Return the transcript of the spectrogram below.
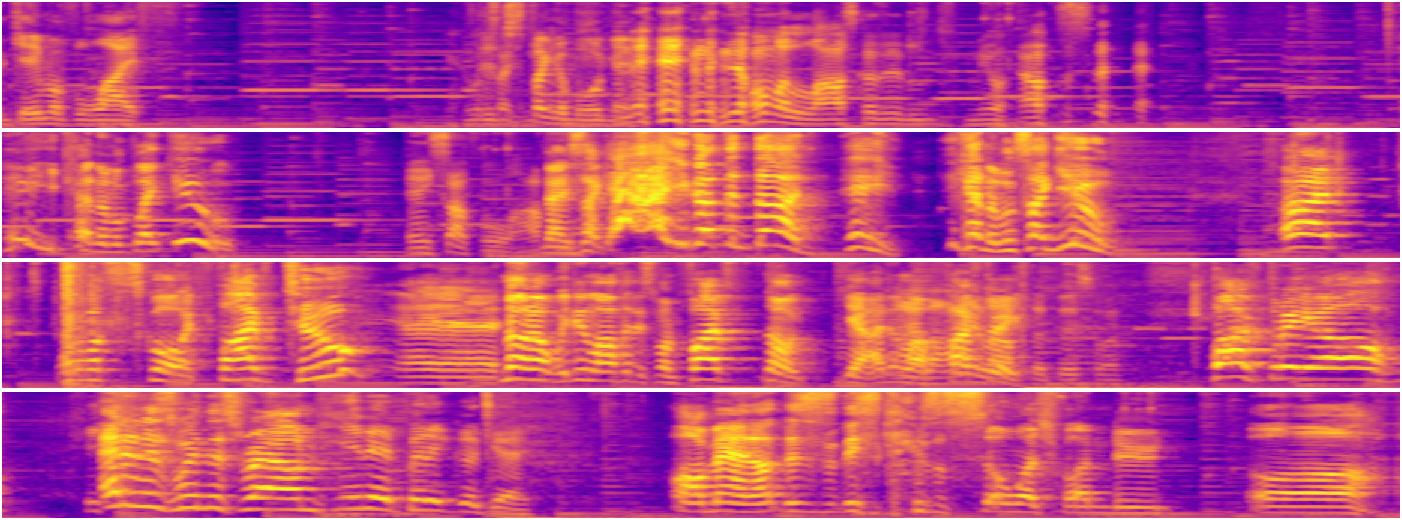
the game of life. They're just like- playing a board game. and then Homer lost because it's Milhouse. Hey, he kind of looked like you. and he starts laughing. Now he's like, ah, you got the dud. Hey, he kind of looks like you. All right. What, what's the score? Like five two? Yeah. No, no, we didn't laugh at this one. Five. No, yeah, I didn't laugh. Five three. at this one. Five three, y'all. Editors win this round. You did pretty good, guy. Oh man, this is, these games are so much fun, dude. Oh,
